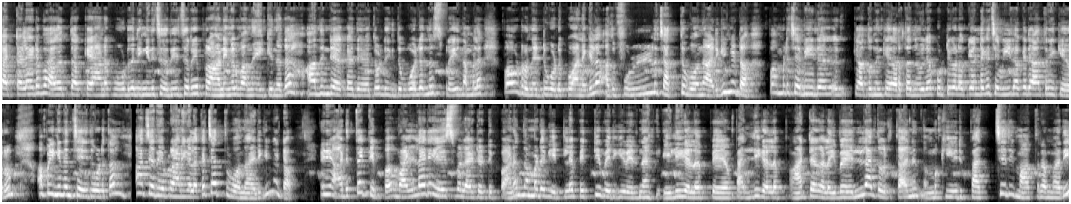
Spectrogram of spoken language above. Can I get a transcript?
കട്ടളയുടെ ഭാഗത്തൊക്കെയാണ് കൂടുതൽ ഇങ്ങനെ ചെറിയ ചെറിയ പ്രാണികൾ വന്നിരിക്കുന്നത്. അതിന്റെയൊക്കെ ദേഹത്തോട്ട് ഇതുപോലൊന്ന് സ്പ്രേ നമ്മൾ പൗഡർ ഒന്ന് ഇട്ട് കൊടുക്കുവാണെങ്കിൽ അത് ഫുള്ള് ചത്തു പോകുന്നതായിരിക്കും കേട്ടോ. അപ്പോൾ നമ്മുടെ ചെവിയിലേക്കകത്തൊന്നും കയറത്തൊന്നുമില്ല കുട്ടികളൊക്കെ ഉണ്ടെങ്കിൽ ചെവിയിലൊക്കെ രാത്രി കയറും അപ്പോൾ ഇങ്ങനെ ചെയ്ത് കൊടുത്താൽ ആ ചെറിയ പ്രാണികളൊക്കെ ചത്തു പോകുന്നതായിരിക്കും കേട്ടോ. ഇനി അടുത്ത ടിപ്പ് വളരെ യൂസ്ഫുൾ ആയിട്ട് ടിപ്പാണ് നമ്മുടെ വീട്ടിലെ പെറ്റി പെരുകി വരുന്ന എലികൾ പല്ലികൾ പാറ്റകൾ ഇവയെല്ലാം തുരുത്താനും നമുക്ക് ഈ ഒരു പച്ചരി മാത്രം മതി.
